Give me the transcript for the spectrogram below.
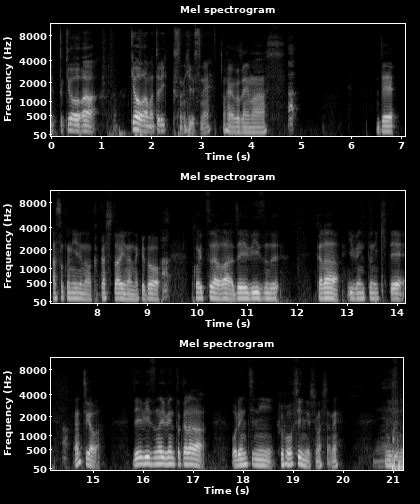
えっと今日は今日はマトリックスの日ですね。おはようございます。あ。であそこにいるのはかかしとあいなんだけどあ。こいつらは JB's からイベントに来てあ。ん違うわ。JB's のイベントから俺ん家に不法侵入しましたね。ね2時に。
